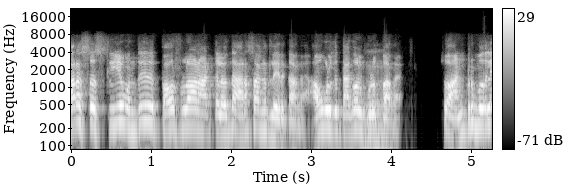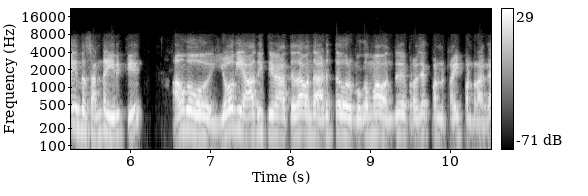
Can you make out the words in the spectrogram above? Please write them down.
ஆர்எஸ்எஸ்லயும் வந்து பவர்ஃபுல்லான ஆட்கள் வந்து அரசாங்கத்துல இருக்காங்க. அவங்களுக்கு தகவல். கொடுப்பாங்க. சோ அன்று முதலே இந்த சண்டை இருக்கு. அவங்க யோகி ஆதித்யநாத் தான் வந்து அடுத்த ஒரு முகமா வந்து ப்ரொஜெக்ட் பண்ண ட்ரை பண்றாங்க.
